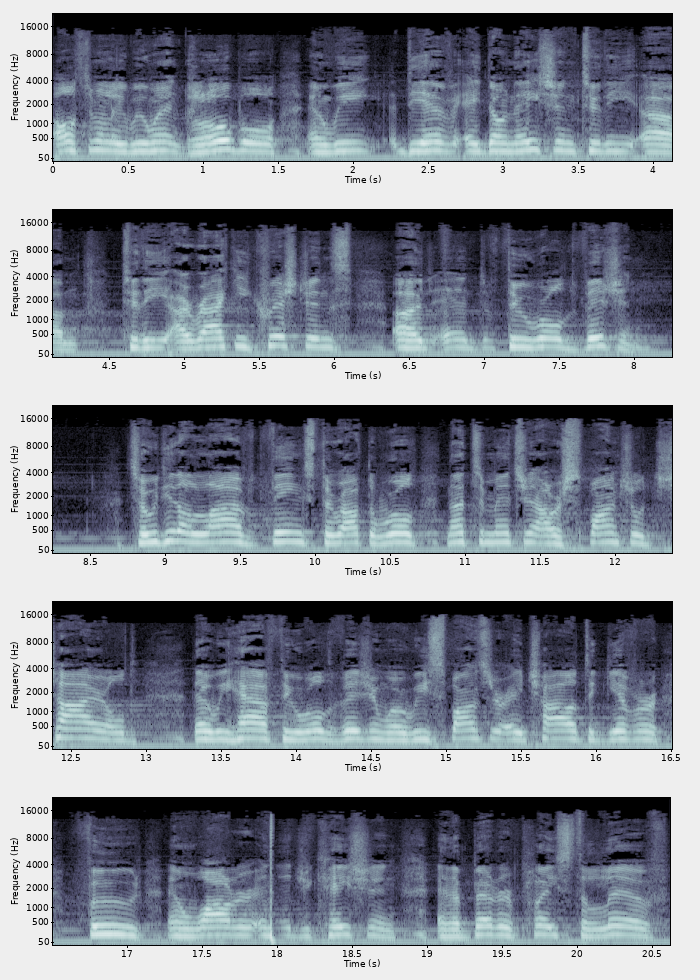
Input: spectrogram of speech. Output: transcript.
ultimately we went global and we gave a donation to the, um, to the Iraqi Christians uh, through World Vision. So we did a lot of things throughout the world, not to mention our sponsor child that we have through World Vision, where we sponsor a child to give her food and water and education and a better place to live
